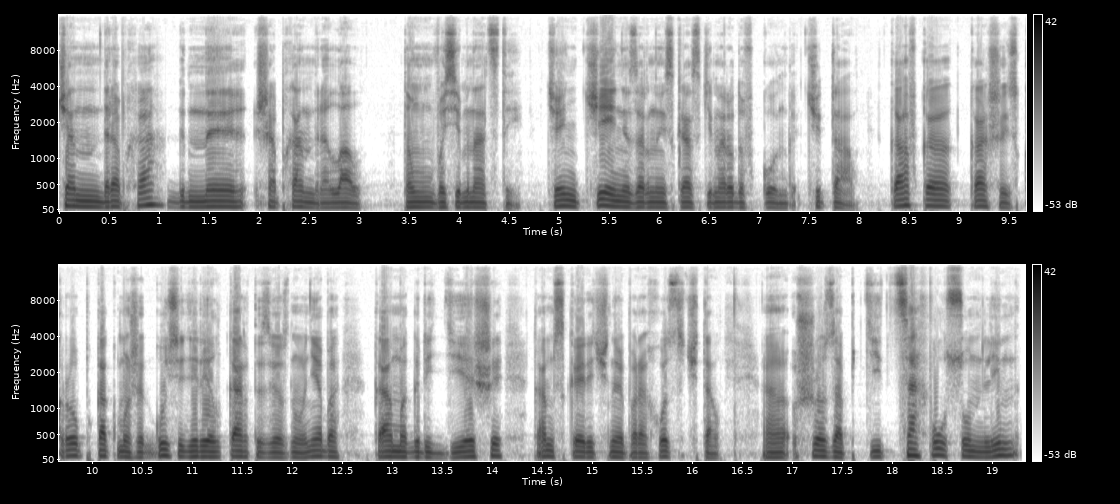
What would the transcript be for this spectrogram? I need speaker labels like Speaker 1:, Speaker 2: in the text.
Speaker 1: Чандрабха Гнешабхандра Лал. Том 18. Чэнь-Чэнь. Озорные сказки народов Конго. Читал. Кавка, каша из круп, как мужик гуси делил, карты звездного неба, Кама Гридеши, Камское речное пароходство читал. «Что а, за птица? Пусунлин,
